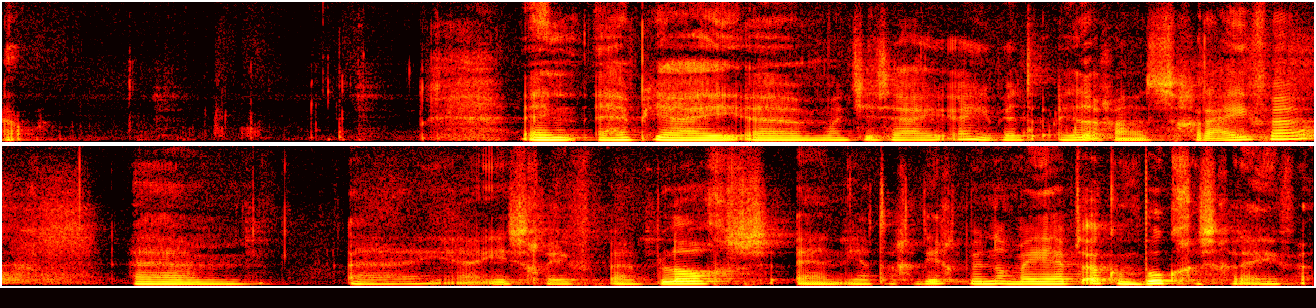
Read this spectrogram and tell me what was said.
ja. En heb jij, ehm, want je zei, eh, je bent heel erg aan het schrijven. Ehm, eh, ja, je schreef eh, blogs en je had een gedichtbundel, maar je hebt ook een boek geschreven.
